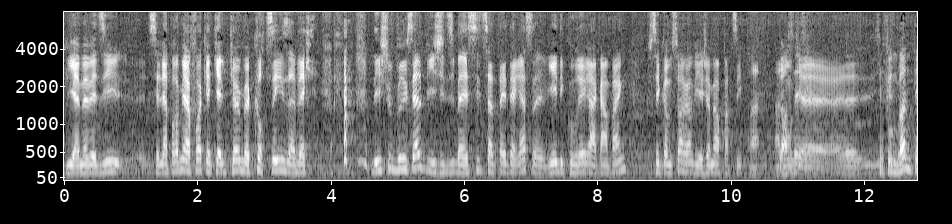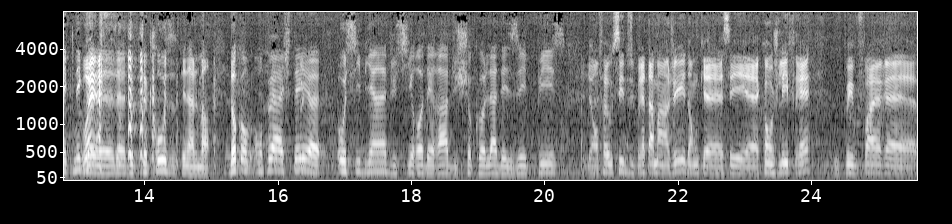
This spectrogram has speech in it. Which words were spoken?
Puis elle m'avait dit c'est la première fois que quelqu'un me courtise avec des choux de Bruxelles. Puis j'ai dit ben si ça t'intéresse, viens découvrir à la campagne c'est comme ça, hein, il n'est jamais reparti. Donc, c'est euh, une bonne technique de, cruise, finalement. Donc, on, peut acheter euh, aussi bien du sirop d'érable, du chocolat, des épices. On fait aussi du prêt-à-manger, donc euh, c'est congelé frais. Vous pouvez vous faire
